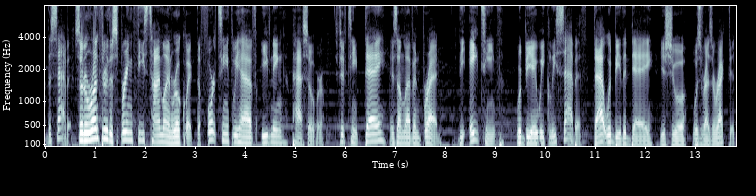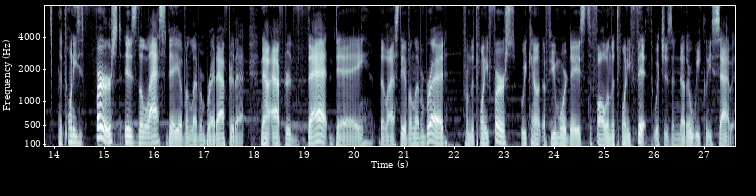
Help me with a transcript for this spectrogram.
the Sabbath. So to run through the spring feast timeline real quick, the 14th we have evening Passover. 15th day is unleavened bread. The 18th would be a weekly Sabbath. That would be the day Yeshua was resurrected. The 25th first is the last day of unleavened bread after that. Now, after that day, the last day of unleavened bread, from the 21st, we count a few more days to fall on the 25th, which is another weekly Sabbath.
